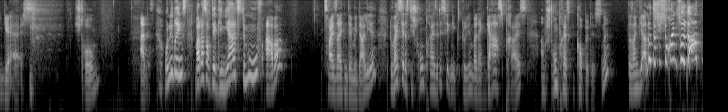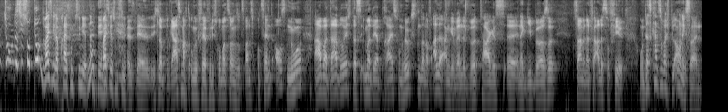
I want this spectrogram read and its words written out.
Gas, Strom, alles. Und übrigens war das auch der genialste Move, aber zwei Seiten der Medaille. Du weißt ja, dass die Strompreise deswegen explodieren, weil der Gaspreis am Strompreis gekoppelt ist, ne? Da sagen die alle, das ist doch ein Soldatentum, das ist so dumm. Du weißt, wie der Preis funktioniert, ne? Du weißt, wie es funktioniert. Ich glaube, Gas macht ungefähr für die Stromerzeugung so 20% aus, nur, aber dadurch, dass immer der Preis vom höchsten dann auf alle angewendet wird, Tagesenergiebörse, zahlen wir dann für alles so viel. Und das kann zum Beispiel auch nicht sein.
